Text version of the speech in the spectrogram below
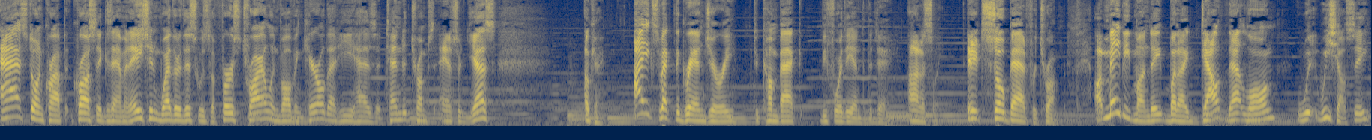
Asked on cross examination whether this was the first trial involving Carroll that he has attended, Trump answered yes. Okay, I expect the grand jury to come back before the end of the day, honestly. It's so bad for Trump. Uh, maybe Monday, but I doubt that long. We, we shall see.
